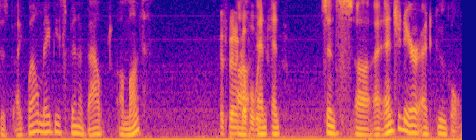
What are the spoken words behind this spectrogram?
just, I well, maybe it's been about a month. It's been a Uh, couple and, weeks. and since uh, an engineer at Google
